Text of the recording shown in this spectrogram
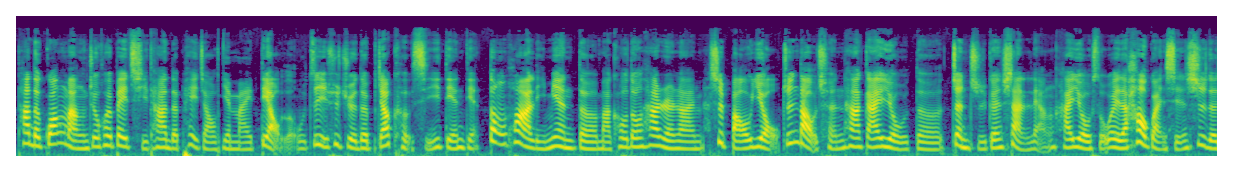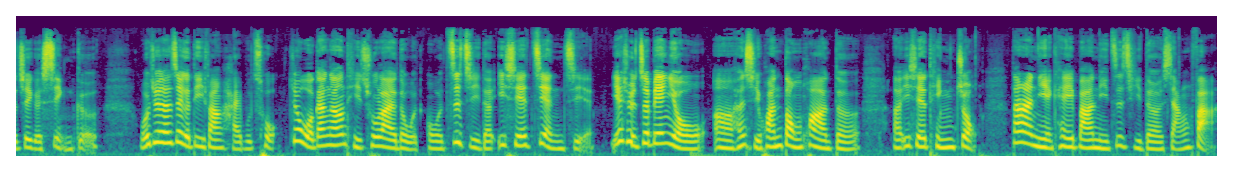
他的光芒就会被其他的配角掩埋掉了。我自己是觉得比较可惜一点点。动画里面的马扣多他仍然是保有真岛诚他该有的正直跟善良，还有所谓的好管闲事的这个性格。我觉得这个地方还不错。就我刚刚提出来的我我自己的一些见解，也许这边有呃很喜欢动画的呃一些听众，当然你也可以把你自己的想法。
